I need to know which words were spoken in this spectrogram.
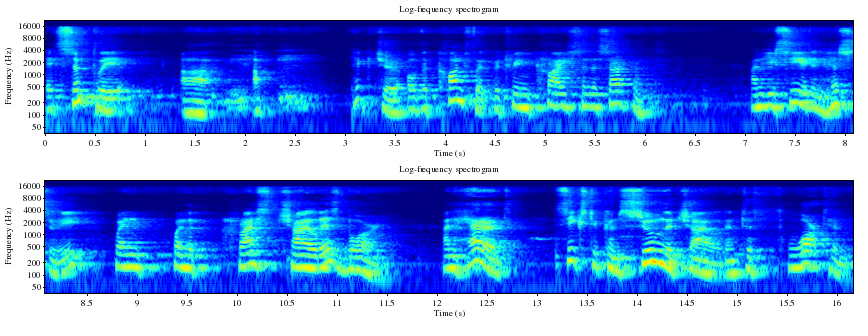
it's simply uh, a picture of the conflict between Christ and the serpent. And you see it in history when, when the Christ child is born, and Herod seeks to consume the child and to thwart him.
